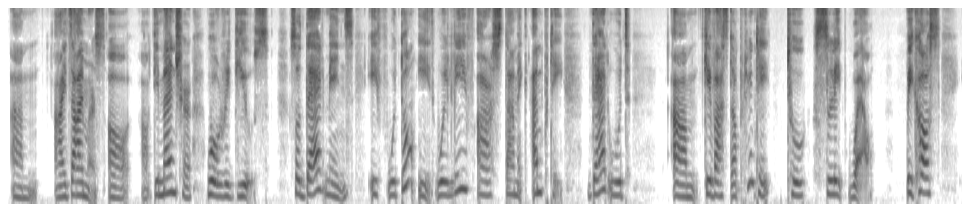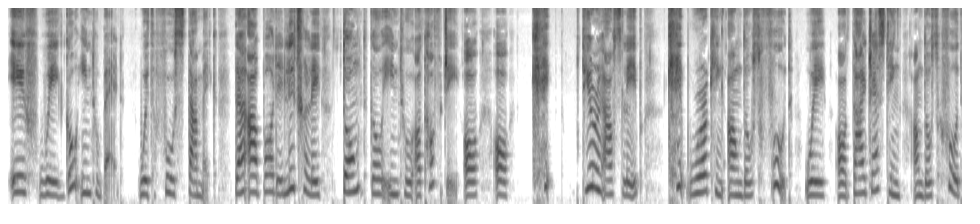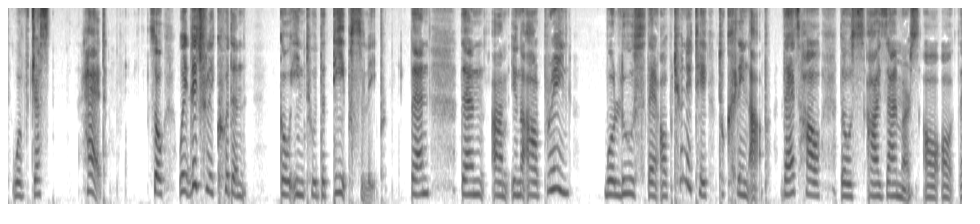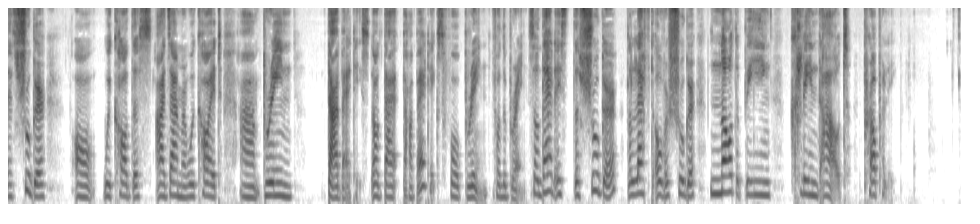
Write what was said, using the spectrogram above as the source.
um, Alzheimer's or, or dementia will reduce. So that means if we don't eat, we leave our stomach empty, that would um, give us the opportunity to sleep well. Because if we go into bed with full stomach, then our body literally don't go into autophagy or, or during our sleep, keep working on those food we are digesting on those food we've just had. So we literally couldn't go into the deep sleep. Then, then um, you know our brain will lose their opportunity to clean up. That's how those Alzheimer's or, or that sugar, or we call this Alzheimer, we call it um, brain diabetes or di- diabetics for brain for the brain. So that is the sugar, the leftover sugar, not being cleaned out properly.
